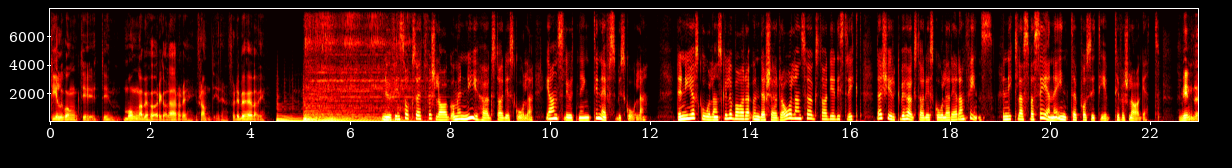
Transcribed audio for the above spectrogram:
tillgång till, till många behöriga lärare i framtiden, för det behöver vi. Nu finns också ett förslag om en ny högstadieskola i anslutning till Näfsby skola. Den nya skolan skulle vara under Södra Ålands högstadiedistrikt där Kyrkby högstadieskola redan finns. Niklas Wasén är inte positiv till förslaget. Min eh,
